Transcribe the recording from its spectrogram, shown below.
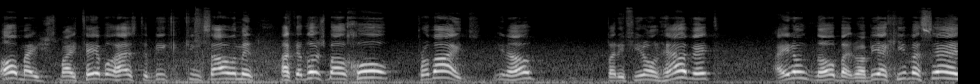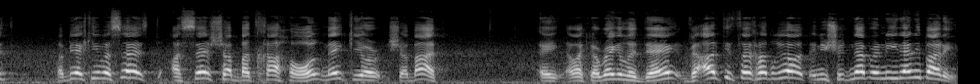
oh, my, my table has to be King Solomon. Hakadosh Baruch Hu provides, you know. But if you don't have it, I don't know. But Rabbi Akiva says, Rabbi Akiva says, Aseh Shabbat Hol, make your Shabbat a, like a regular day, and you should never need anybody.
